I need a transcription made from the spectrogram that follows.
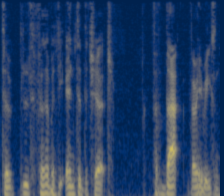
to for when she entered the church. For that very reason.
